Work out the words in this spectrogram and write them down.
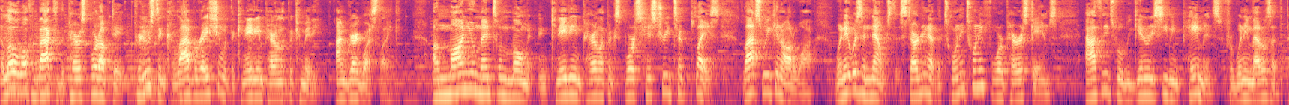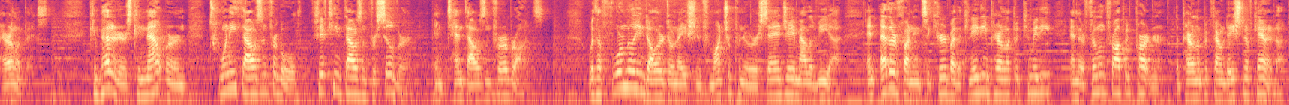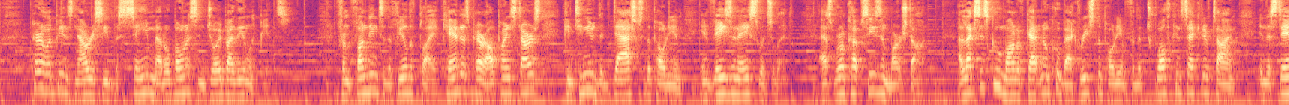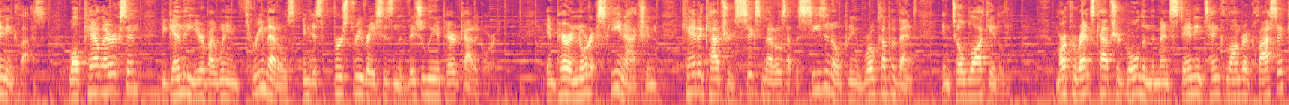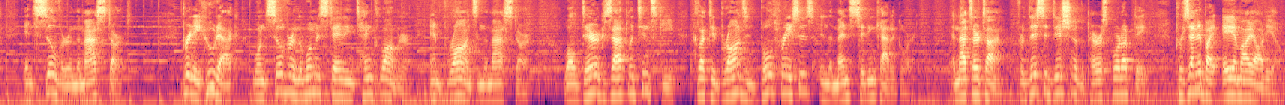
Hello, welcome back to the Parasport Update, produced in collaboration with the Canadian Paralympic Committee. I'm Greg Westlake. A monumental moment in Canadian Paralympic sports history took place last week in Ottawa when it was announced that starting at the 2024 Paris Games, athletes will begin receiving payments for winning medals at the Paralympics. Competitors can now earn 20,000 for gold, 15,000 for silver, and 10,000 for a bronze. With a $4 million donation from entrepreneur Sanjay Malaviya and other funding secured by the Canadian Paralympic Committee and their philanthropic partner, the Paralympic Foundation of Canada, Paralympians now receive the same medal bonus enjoyed by the Olympians. From funding to the field of play, Canada's Para alpine stars continued the dash to the podium in Veysonnaz, Switzerland, as World Cup season marched on. Alexis Guimond of Gatineau, Quebec reached the podium for the 12th consecutive time in the standing class, while Kalle Eriksson began the year by winning three medals in his first three races in the visually impaired category. In para Nordic skiing action, Canada captured six medals at the season opening World Cup event in Toblach, Italy. Mark Arendz captured gold in the men's standing 10 kilometer classic and silver in the mass start. Brittany Hudak won silver in the women's standing 10 kilometer and bronze in the mass start, while Derek Zaplotinsky collected bronze in both races in the men's sitting category. And that's our time for this edition of the Parasport Update, presented by AMI Audio.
